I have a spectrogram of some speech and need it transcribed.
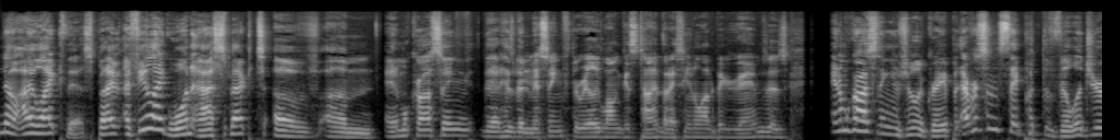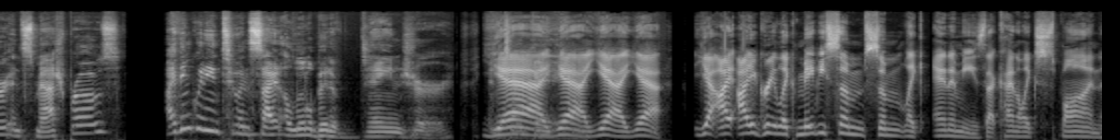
No, I like this, but I, I feel like one aspect of um, Animal Crossing that has been missing for the really longest time that I see in a lot of bigger games is Animal Crossing is really great, but ever since they put the villager in Smash Bros, I think we need to incite a little bit of danger. Yeah, yeah, yeah, yeah. Yeah, I, I agree. Like maybe some some like enemies that kind of like spawn,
